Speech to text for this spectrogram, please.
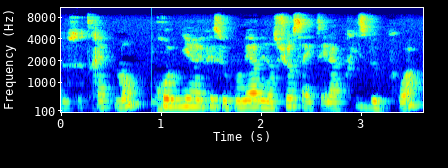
de ce traitement. Premier effet secondaire, bien sûr, ça a été la prise de poids.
